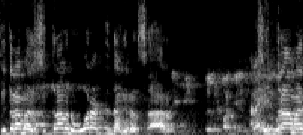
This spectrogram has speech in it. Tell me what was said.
ಸಿದ್ದರಾಮಯ್ಯ ಸಿದ್ದರಾಮಯ್ಯ ಹೋರಾಟದಿಂದ ಆಗಿರೋದು ಸರ್. ಸಿದ್ದರಾಮಯ್ಯ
